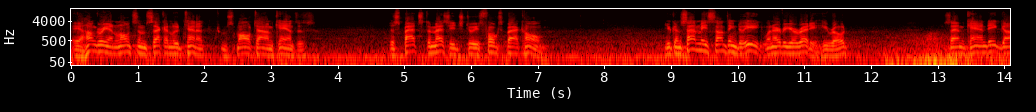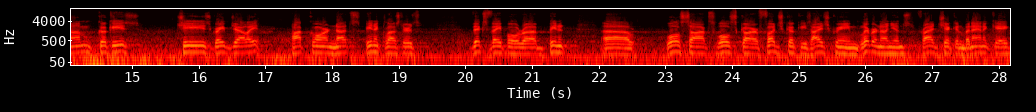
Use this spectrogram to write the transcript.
a hungry and lonesome second lieutenant from small town Kansas dispatched a message to his folks back home. You can send me something to eat whenever you're ready, he wrote. Send candy, gum, cookies, cheese, grape jelly, popcorn, nuts, peanut clusters, Vicks Vapor Rub, peanut, uh, wool socks, wool scarf, fudge cookies, ice cream, liver and onions, fried chicken, banana cake,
